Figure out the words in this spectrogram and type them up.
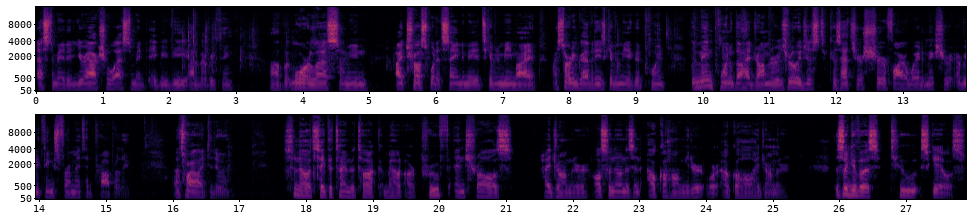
estimated, your actual estimated ABV out of everything. Uh, but more or less, I mean, I trust what it's saying to me. It's giving me my, my starting gravity is giving me a good point. The main point of the hydrometer is really just because that's your surefire way to make sure everything's fermented properly. That's why I like to do it. So now let's take the time to talk about our proof and Tralles hydrometer, also known as an alcohol meter or alcohol hydrometer. This will give us two scales.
